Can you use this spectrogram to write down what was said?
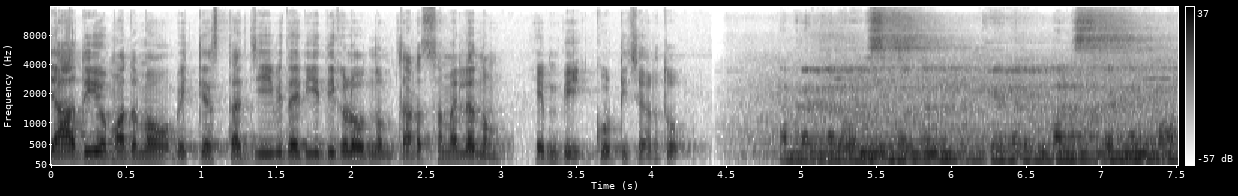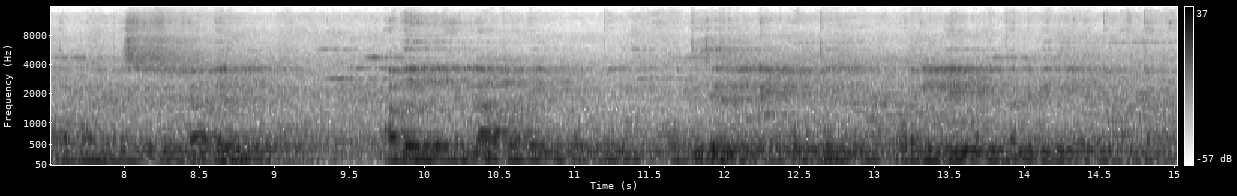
ജാതിയോ മതമോ വ്യത്യസ്ത ജീവിത രീതികളോ ഒന്നും തടസ്സമല്ലെന്നും എം പി കൂട്ടിച്ചേർത്തു. നമ്മുടെ കലോത്സവങ്ങൾ കേവലം മത്സരങ്ങൾ മാത്രമായി വിശേഷിക്കാതെ അത് എല്ലാവരുടെയും ഒത്തു ഒത്തുചേരലിന്റെയും ഒത്തുകൂടലിന്റെയും തന്നെ വേദിയായിട്ട് മാറ്റണം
